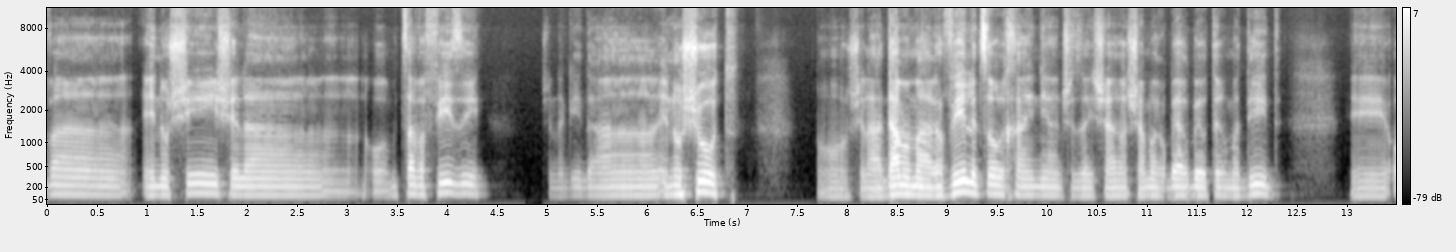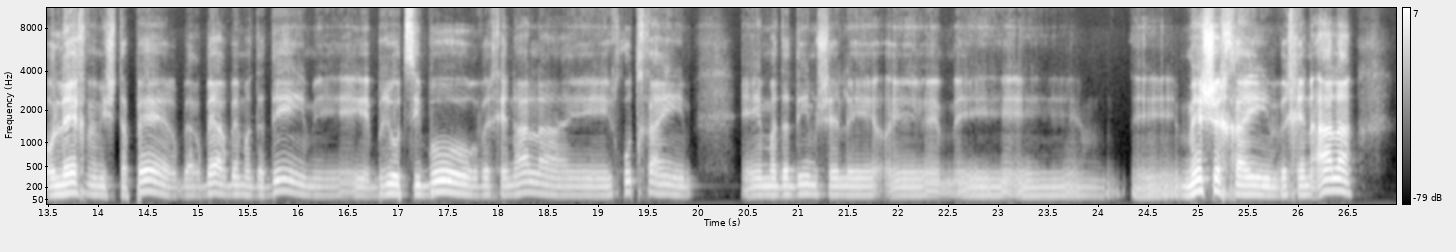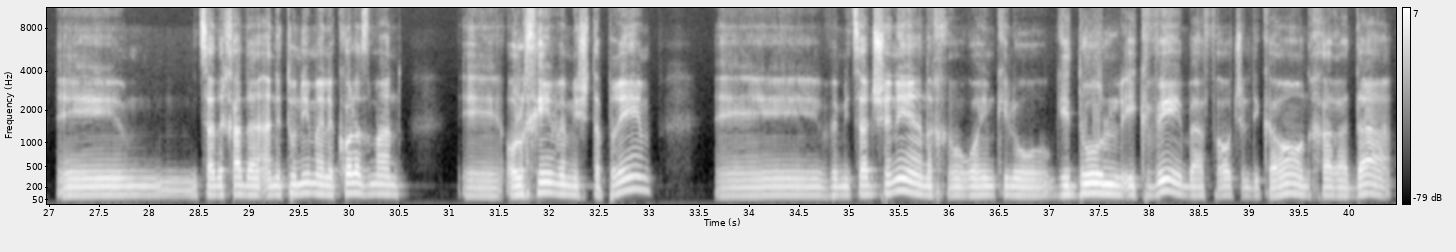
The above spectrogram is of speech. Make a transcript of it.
האנושי של ה... או המצב הפיזי של נגיד האנושות, או של האדם המערבי לצורך העניין, שזה שם- הרבה הרבה יותר מדיד, אה, הולך ומשתפר בהרבה הרבה מדדים, אה, בריאות ציבור וכן הלאה, אה, איכות חיים, מדדים של משך חיים וכן הלאה. אה, מצד אחד הנתונים האלה כל הזמן אה, הולכים ומשתפרים, אה, ומצד שני אנחנו רואים כאילו גידול עקבי בהפרעות של דיכאון, חרדה,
